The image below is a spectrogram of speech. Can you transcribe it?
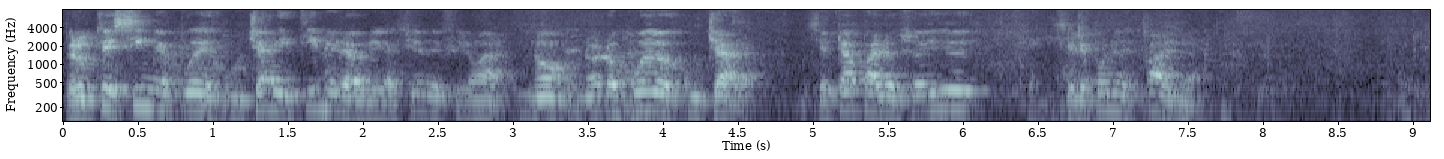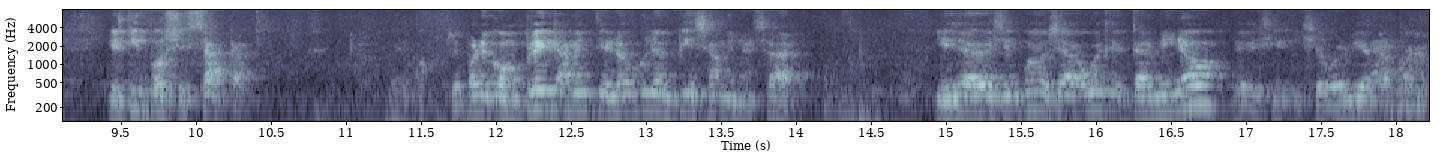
Pero usted sí me puede escuchar y tiene la obligación de firmar. No, no lo puedo escuchar. Se tapa los oídos y se le pone de espalda. El tipo se saca se pone completamente loco y lo empieza a amenazar. Y de vez en cuando se da vuelta, terminó y se volvía a tapar.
